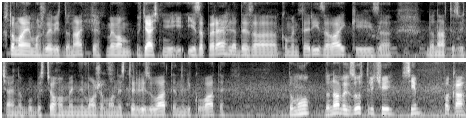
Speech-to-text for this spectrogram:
Хто має можливість донатьте, ми вам вдячні і- і за перегляди, за коментарі, за лайки, і за донати, звичайно, бо без цього ми не можемо не стерилізувати, не лікувати. Тому до нових зустрічей. Всім пока!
